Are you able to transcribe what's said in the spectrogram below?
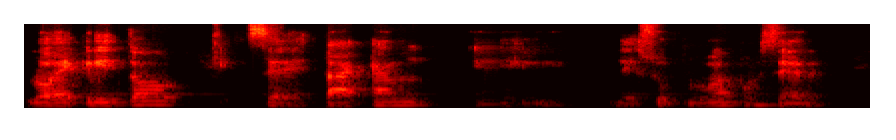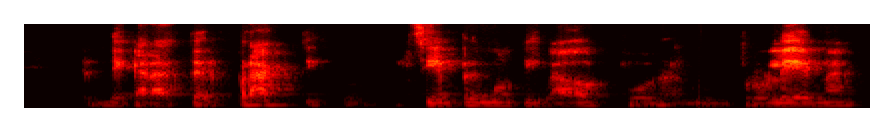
Los escritos se destacan eh, de su pluma por ser de carácter práctico, siempre motivados por algún problema,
